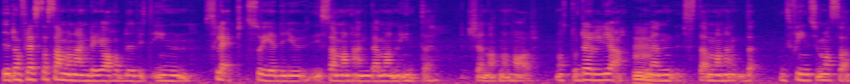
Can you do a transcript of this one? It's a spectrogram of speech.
i de flesta sammanhang där jag har blivit insläppt så är det ju i sammanhang där man inte känner att man har något att dölja. Mm. Men sammanhang, det finns ju massa,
